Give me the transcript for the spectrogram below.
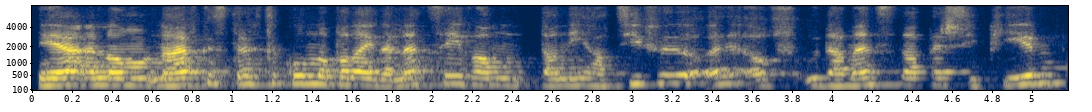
ja, en om naar even terug te komen op wat ik daarnet zei, van dat negatieve, hè, of hoe dat mensen dat percipiëren.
